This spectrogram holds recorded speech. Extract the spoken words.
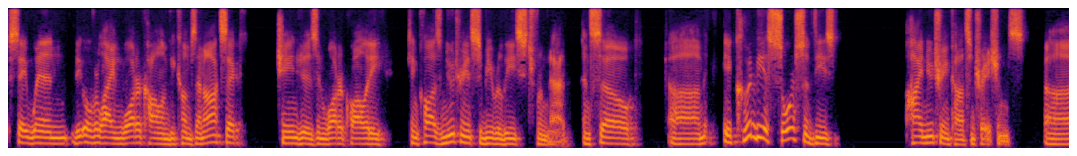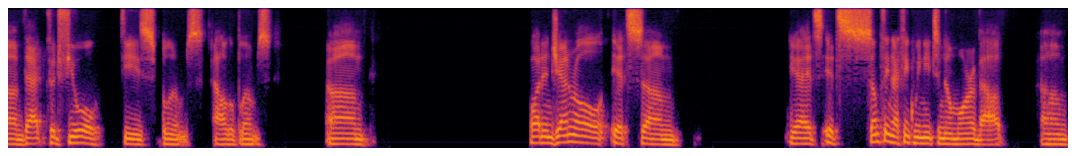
say when the overlying water column becomes anoxic changes in water quality can cause nutrients to be released from that. And so um, it could be a source of these high nutrient concentrations um, that could fuel these blooms, algal blooms. Um, but in general, it's um, yeah, it's it's something I think we need to know more about. Um,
